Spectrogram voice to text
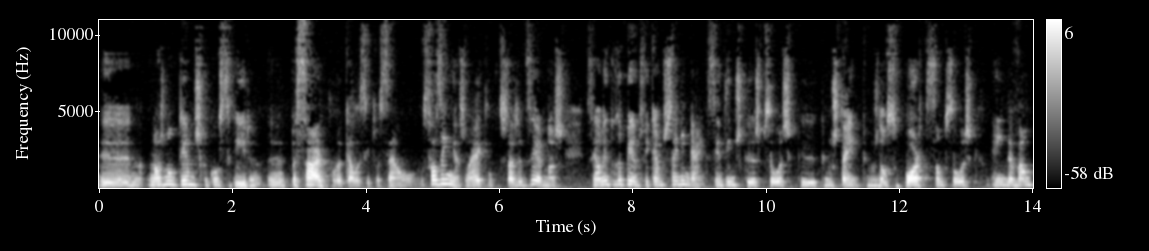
Eh, nós não temos que conseguir eh, passar por aquela situação sozinhas, não é? Aquilo que tu estás a dizer. Nós, se realmente de repente ficamos sem ninguém, sentimos que as pessoas que, que, nos, têm, que nos dão suporte são pessoas que ainda vão,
